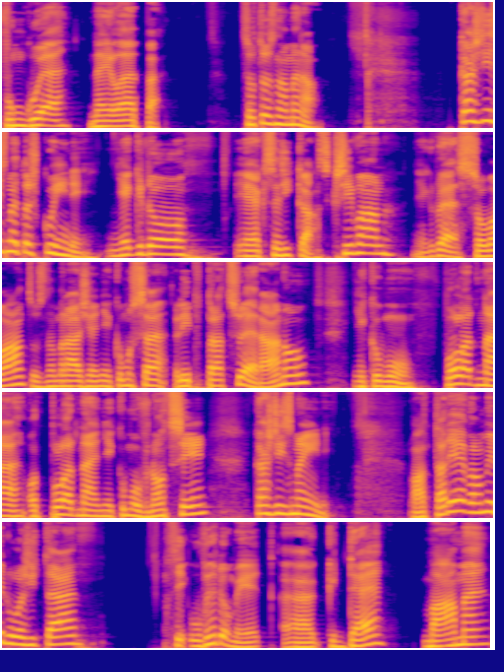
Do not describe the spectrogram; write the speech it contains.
funguje nejlépe. Co to znamená? Každý jsme trošku jiný. Někdo je, jak se říká, skřivan, někdo je sova, to znamená, že někomu se líp pracuje ráno, někomu v poledne, odpoledne, někomu v noci, každý jsme jiný. No a tady je velmi důležité si uvědomit, eh, kde máme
